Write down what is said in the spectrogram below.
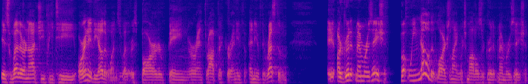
is whether or not GPT or any of the other ones, whether it's BARD or Bing or Anthropic or any of, any of the rest of them, eh, are good at memorization. But we know that large language models are good at memorization.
